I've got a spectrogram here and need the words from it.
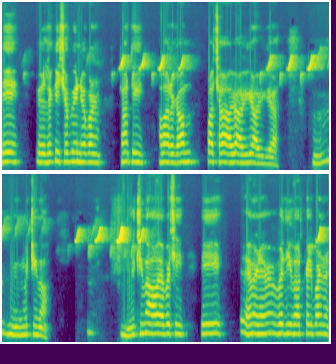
એ લકી છપીને પણ ત્યાંથી અમારા ગામ પાછા આવી આવી ગયા. મીઠીમાં. મીઠીમાં આવ્યા પછી એ એમણે બધી વાત કરી, પણ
